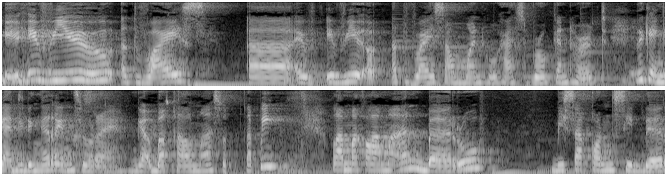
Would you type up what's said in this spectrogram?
if you advise uh, if if you advise someone who has broken heart itu kayak nggak didengerin sebenarnya nggak bakal masuk. Tapi lama kelamaan baru bisa consider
